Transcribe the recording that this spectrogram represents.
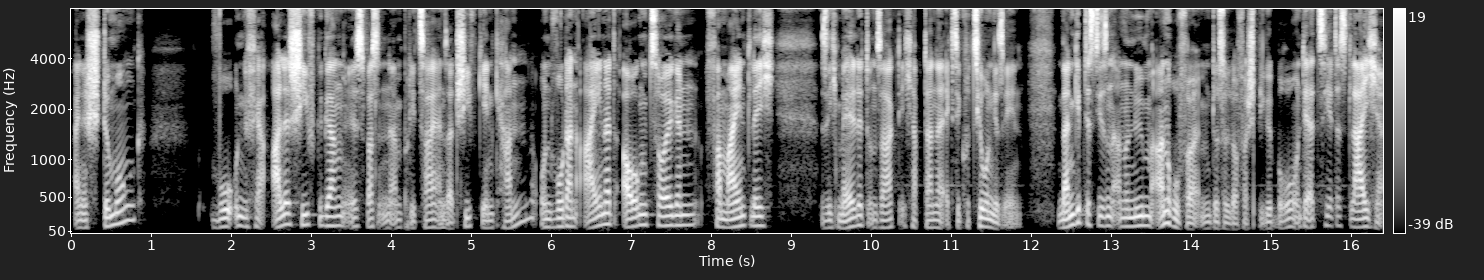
eine Stimmung, wo ungefähr alles schiefgegangen ist, was in einem Polizeieinsatz schiefgehen kann und wo dann eine Augenzeugin vermeintlich sich meldet und sagt, ich habe da eine Exekution gesehen. Und dann gibt es diesen anonymen Anrufer im Düsseldorfer Spiegelbüro und der erzählt das Gleiche.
